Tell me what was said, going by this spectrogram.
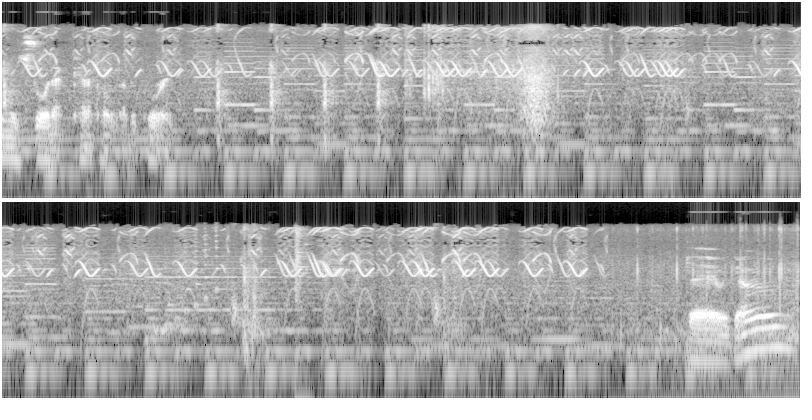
Make sure that catapult at the core. There we go.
